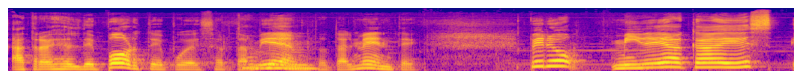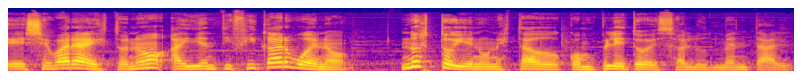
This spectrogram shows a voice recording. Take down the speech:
a través del deporte puede ser también, También. totalmente. Pero mi idea acá es eh, llevar a esto, ¿no? A identificar, bueno, no estoy en un estado completo de salud mental.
